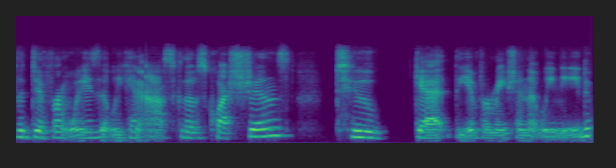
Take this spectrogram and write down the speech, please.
the different ways that we can ask those questions to get the information that we need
